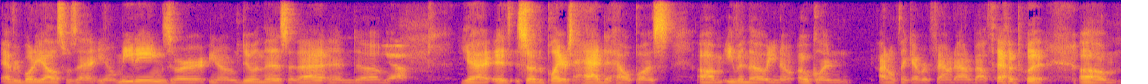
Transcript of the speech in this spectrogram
everybody else was at you know meetings or you know doing this or that, and um, Yeah. yeah, it so the players had to help us, um, even though you know Oakland, I don't think ever found out about that, but um,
